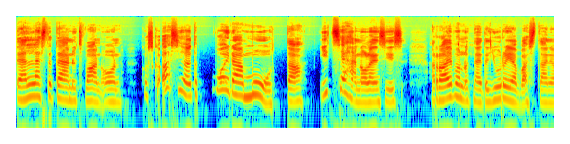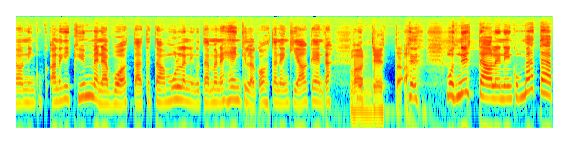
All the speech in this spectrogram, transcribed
tällaista tämä nyt vaan on, koska asioita voidaan muuttaa. Itsehän olen siis raivonnut näitä juria vastaan jo niin kuin ainakin kymmenen vuotta, että tämä on mulle niin kuin tämmöinen henkilökohtainenkin agenda. Vandetta. Mutta nyt tämä oli niinku mätä,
